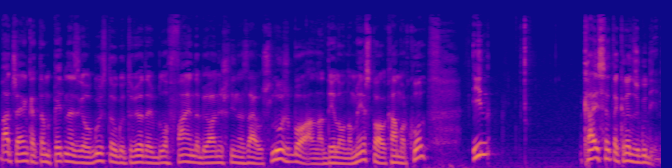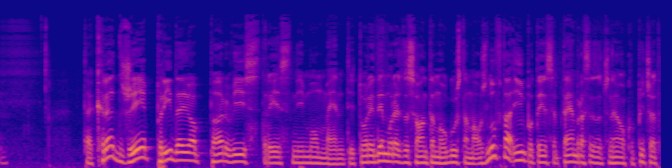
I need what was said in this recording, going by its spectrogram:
Pa če enkrat tam 15. augusta ugotovijo, da bi bilo fajn, da bi oni šli nazaj v službo ali na delovno mesto ali kamorkoli. In kaj se takrat zgodi? Takrat že pridejo prvi stresni momenti. Torej, da moramo reči, da so on tam avgusta malo zlufta in potem septembra se začnejo kopičati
